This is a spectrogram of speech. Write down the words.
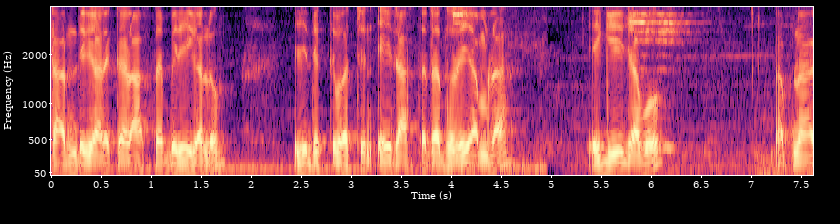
ডান দিকে আরেকটা রাস্তা বেরিয়ে গেল। এই যে দেখতে পাচ্ছেন, এই রাস্তাটা ধরেই আমরা এগিয়ে যাব আপনার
